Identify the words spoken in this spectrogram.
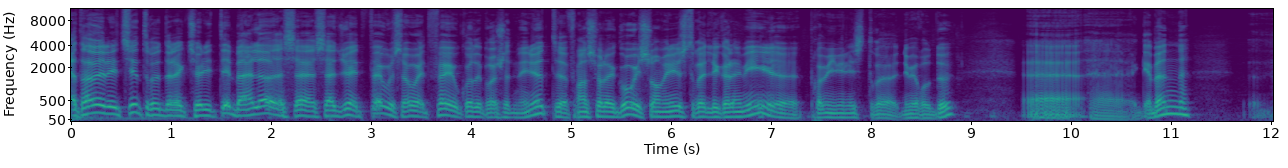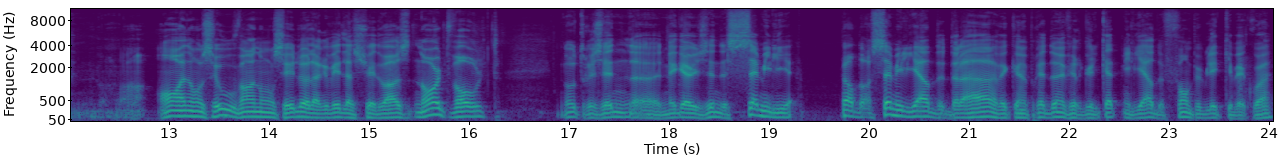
à travers les titres de l'actualité, ben là, ça, a dû être fait ou ça va être fait au cours des prochaines minutes. François Legault et son ministre de l'Économie, le premier ministre numéro 2, euh, euh, Gaben, euh, ont annoncé ou vont annoncer l'arrivée de la Suédoise Nordvolt, une autre usine, une méga-usine de 7 milliards, pardon, 7 milliards de dollars avec un prêt de 1,4 milliard de fonds publics québécois.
